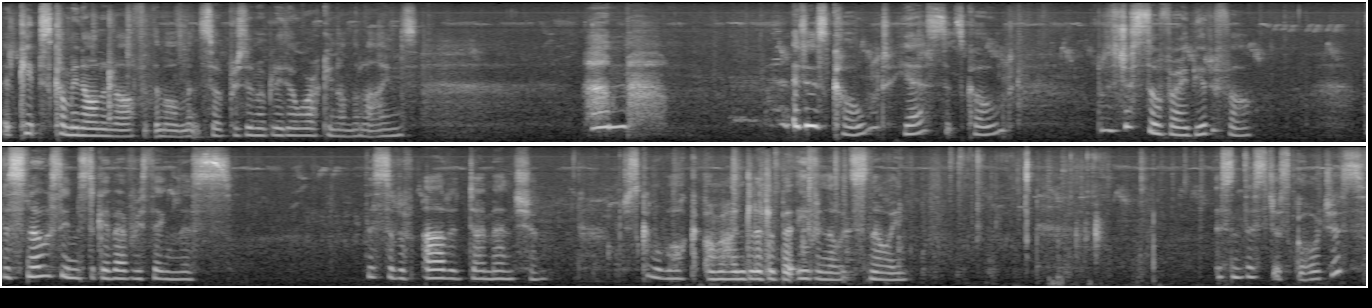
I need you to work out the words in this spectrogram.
It keeps coming on and off at the moment, so presumably they're working on the lines. Um, it is cold, yes, it's cold, but it's just so very beautiful. The snow seems to give everything this, this sort of added dimension. I'm just going to walk around a little bit, even though it's snowing. Isn't this just gorgeous?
